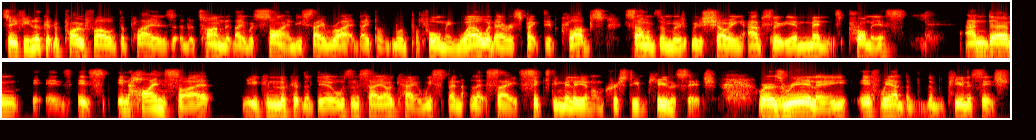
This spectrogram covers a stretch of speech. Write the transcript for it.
So if you look at the profile of the players at the time that they were signed, you say, right, they were performing well at their respective clubs. Some of them were, were showing absolutely immense promise. And um, it's, it's in hindsight, you can look at the deals and say, okay, we spent, let's say, 60 million on Christian Pulisic. Whereas really, if we had the, the Pulisic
